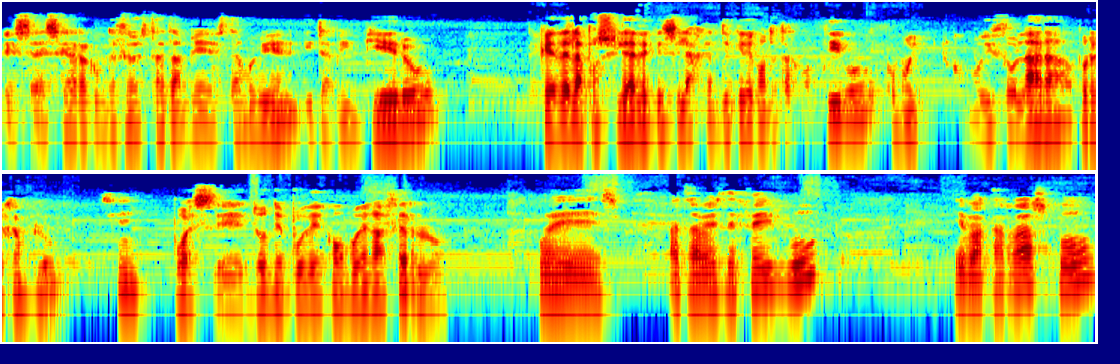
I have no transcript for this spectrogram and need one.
esa, esa recomendación está también está muy bien. Y también quiero que dé la posibilidad de que si la gente quiere contactar contigo, como, como hizo Lara, por ejemplo, Sí, pues eh, ¿dónde pueden, cómo pueden hacerlo? pues a través de Facebook, Eva Carrasco,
